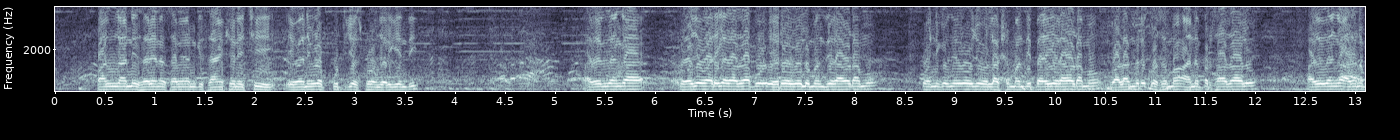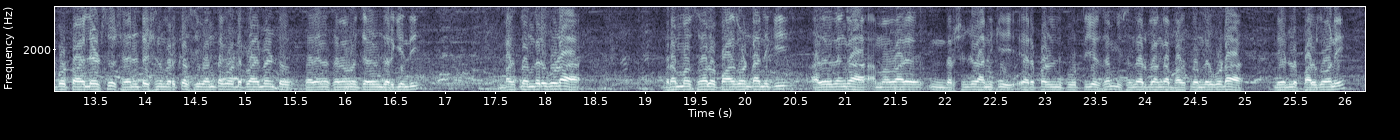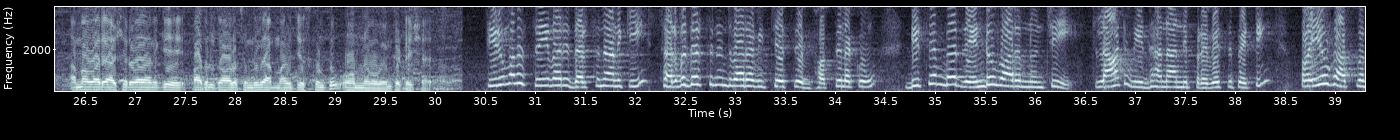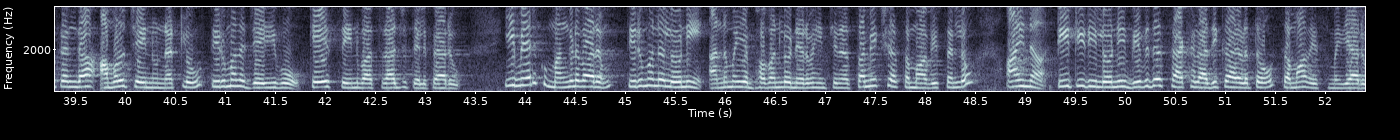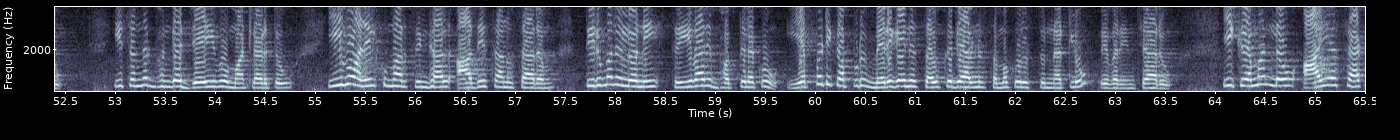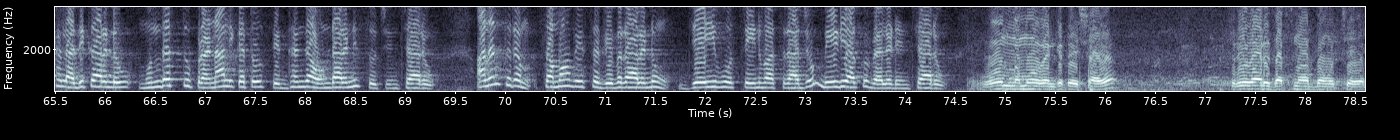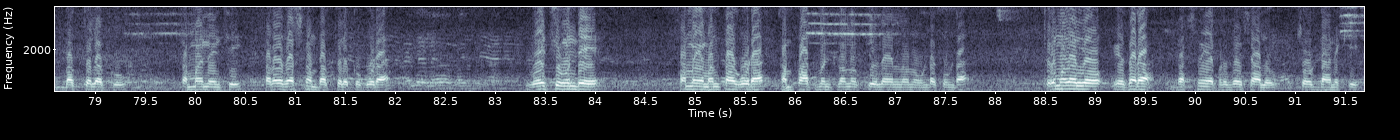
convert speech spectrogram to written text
పనులన్నీ సరైన సమయానికి శాంక్షన్ ఇచ్చి ఇవన్నీ కూడా పూర్తి చేసుకోవడం జరిగింది. అదేవిధంగా రోజువారీగా దాదాపు ఇరవై వేల మంది రావడము కొన్ని కొన్ని రోజు లక్ష మంది పైకి రావడము వాళ్ళందరి కోసం అన్నప్రసాదాలు అదేవిధంగా అదనపు టాయిలెట్స్ శానిటేషన్ వర్కర్స్ ఇవంతా కూడా డిప్లాయ్మెంట్ సరైన సమయంలో చేయడం జరిగింది. భక్తులందరూ కూడా బ్రహ్మోత్సవాలు పాల్గొనడానికి అదేవిధంగా అమ్మవారి దర్శించడానికి ఏర్పాట్లను పూర్తి చేశాం. ఈ సందర్భంగా భక్తులందరూ కూడా దీంట్లో పాల్గొని అమ్మవారి ఆశీర్వాదానికి పాత్రలు కావాల్సిందిగా మనం చేసుకుంటూ ఓం నమో వెంకటేశాయ. తిరుమల శ్రీవారి దర్శనానికి సర్వదర్శనం ద్వారా విచ్చేసే భక్తులకు డిసెంబర్ రెండో వారం నుంచి స్లాట్ విధానాన్ని ప్రవేశపెట్టి ప్రయోగాత్మకంగా అమలు చేయనున్నట్లు తిరుమల జేఈఓ కె శ్రీనివాసరాజు తెలిపారు. ఈ మేరకు మంగళవారం తిరుమలలోని అన్నమయ్య భవన్లో నిర్వహించిన సమీక్షా సమావేశంలో ఆయన టీటీడీలోని వివిధ శాఖల అధికారులతో సమావేశమయ్యారు. ఈ సందర్భంగా జేఈఓ మాట్లాడుతూ ఈవో అనిల్ కుమార్ సింఘాల్ ఆదేశానుసారం తిరుమలలోని శ్రీవారి భక్తులకు ఎప్పటికప్పుడు మెరుగైన సౌకర్యాలను సమకూరుస్తున్నట్లు వివరించారు. ఈ క్రమంలో ఆయా శాఖల అధికారులు ముందస్తు ప్రణాళికతో సిద్ధంగా ఉండాలని సూచించారు. అనంతరం సమావేశ వివరాలను జేఈఓ శ్రీనివాసరాజు మీడియాకు వెల్లడించారు. ఓం నమో వెంకటేశాయ. శ్రీవారి దర్శనార్థం వచ్చే భక్తులకు సంబంధించి సర్వదర్శనం భక్తులకు కూడా వేచి ఉండే సమయం అంతా కూడా కంపార్ట్మెంట్లోనూ క్యూ లైన్లోనూ ఉండకుండా తిరుమలలో ఇతర దర్శనీయ ప్రదేశాలు చూడడానికి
